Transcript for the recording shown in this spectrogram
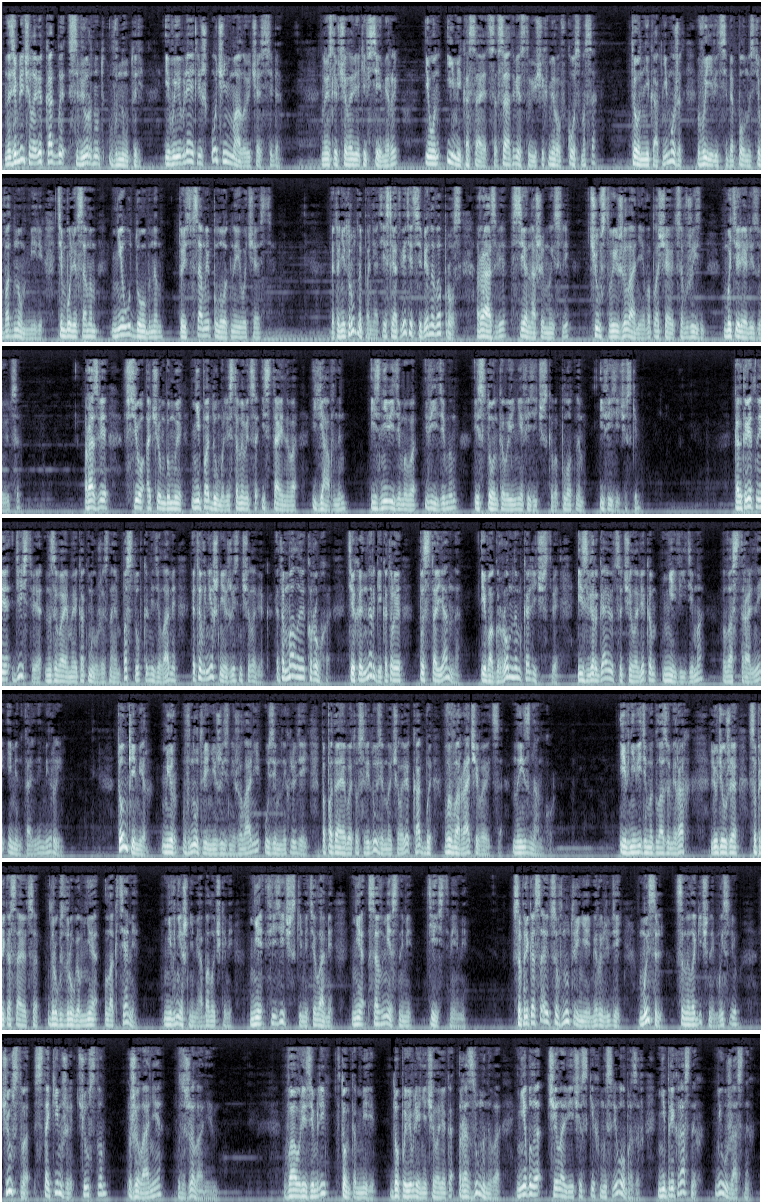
На Земле человек как бы свернут внутрь и выявляет лишь очень малую часть себя. Но если в человеке все миры, и он ими касается соответствующих миров космоса, то он никак не может выявить себя полностью в одном мире, тем более в самом неудобном, то есть в самой плотной его части. Это нетрудно понять, если ответить себе на вопрос, разве все наши мысли, чувства и желания воплощаются в жизнь, материализуются? Разве все, о чем бы мы ни подумали, становится из тайного явным, из невидимого видимым, из тонкого и нефизического плотным и физическим? Конкретные действия, называемые, как мы уже знаем, поступками, делами, это внешняя жизнь человека. Это малая кроха тех энергий, которые постоянно и в огромном количестве извергаются человеком невидимо в астральные и ментальные миры. Тонкий мир – мир внутренней жизни желаний у земных людей. Попадая в эту среду, земной человек как бы выворачивается наизнанку. И в невидимых глазу мирах Люди уже соприкасаются друг с другом не локтями, не внешними оболочками, не физическими телами, не совместными действиями. Соприкасаются внутренние миры людей, мысль с аналогичной мыслью, чувство с таким же чувством, желание с желанием. В ауре Земли, в тонком мире, до появления человека разумного – не было человеческих мыслеобразов, ни прекрасных, ни ужасных.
